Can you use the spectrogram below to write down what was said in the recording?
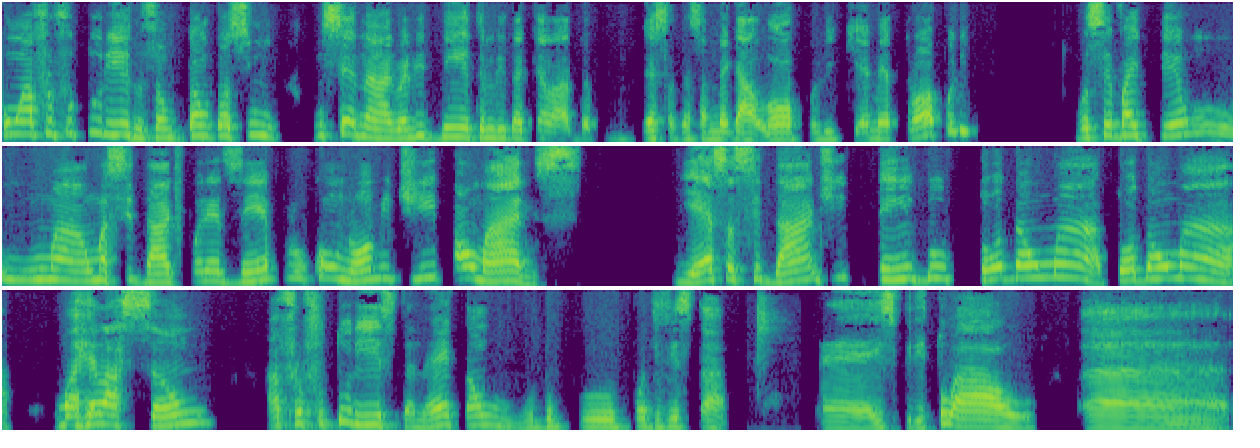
com o afrofuturismo. Então, então assim, um cenário ali dentro ali daquela, dessa, dessa megalópole que é metrópole, você vai ter um, uma, uma cidade, por exemplo, com o nome de Palmares. E essa cidade tendo toda uma, toda uma, uma relação afrofuturista, né? Então, do, do ponto de vista é, espiritual, uh,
